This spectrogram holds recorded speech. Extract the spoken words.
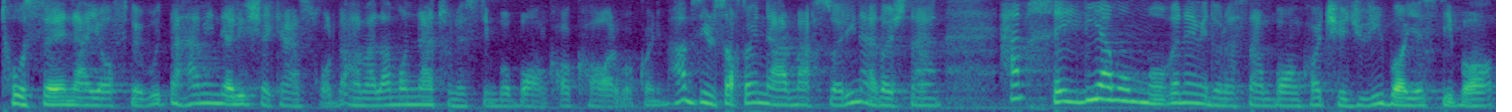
توسعه نیافته بود به همین دلیل شکست خورد. عملا ما نتونستیم با بانک ها کار بکنیم. هم زیرساخت های نرم افزاری نداشتن هم خیلی هم اون موقع نمی‌دونستن بانک ها چجوری بایستی با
